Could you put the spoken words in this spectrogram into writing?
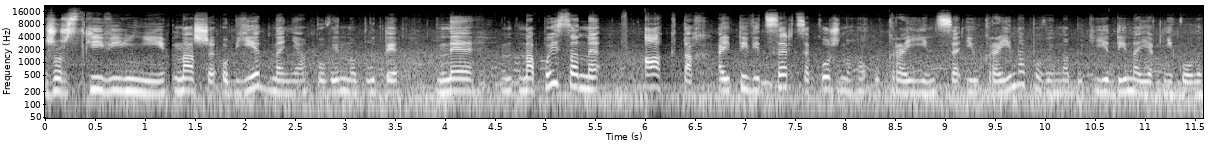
жорсткій війні. Наше об'єднання повинно бути не написане в актах, а йти від серця кожного українця. І Україна повинна бути єдина як ніколи.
